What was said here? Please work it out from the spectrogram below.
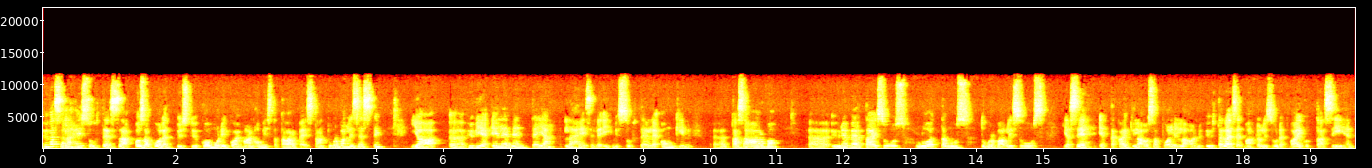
Hyvässä läheissuhteessa osapuolet pystyy kommunikoimaan omista tarpeistaan turvallisesti ja hyviä elementtejä läheiselle ihmissuhteelle onkin tasa-arvo, yhdenvertaisuus, luottamus, turvallisuus ja se, että kaikilla osapuolilla on yhtäläiset mahdollisuudet vaikuttaa siihen,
